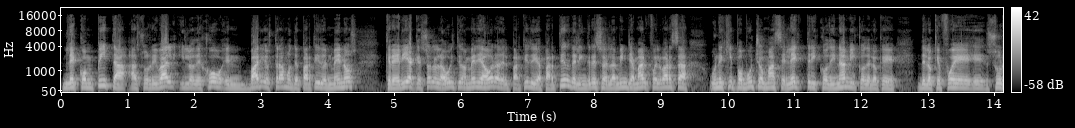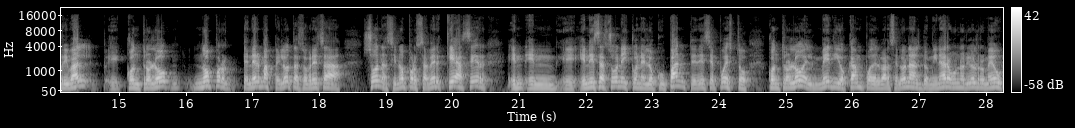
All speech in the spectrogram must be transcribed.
le compita a su rival y lo dejó en varios tramos de partido en menos Creería que solo la última media hora del partido y a partir del ingreso de Lamin Yamal fue el Barça un equipo mucho más eléctrico, dinámico de lo que, de lo que fue eh, su rival. Eh, controló, no por tener más pelotas sobre esa zona, sino por saber qué hacer en, eh, en, esa zona y con el ocupante de ese puesto. Controló el medio campo del Barcelona al dominar a un Oriol Romeu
